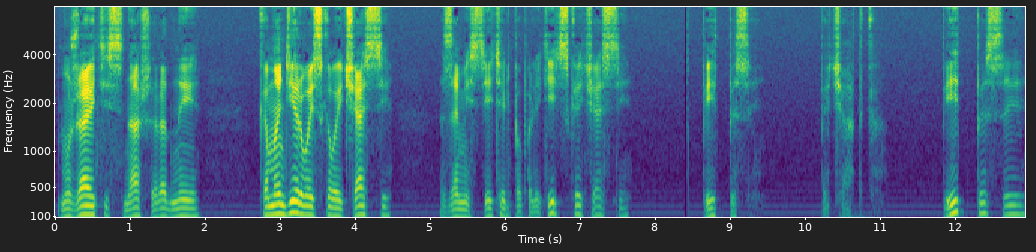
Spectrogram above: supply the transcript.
Мужайтесь, наши родные, командир войсковой части, заместитель по политической части, підписи, печатка, підписи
